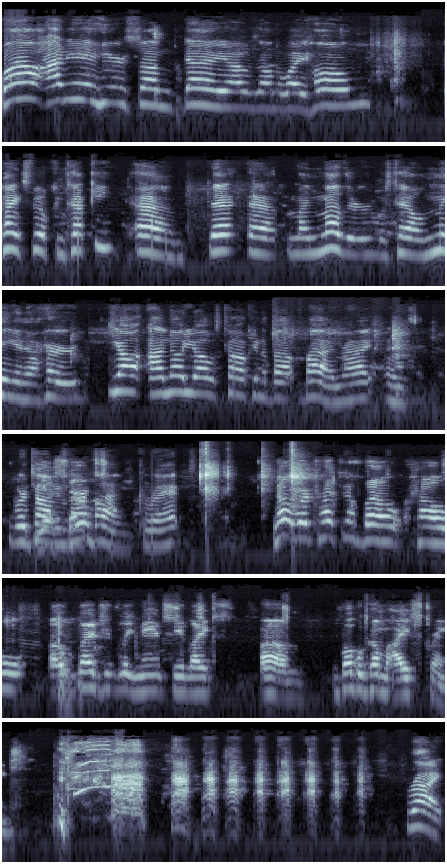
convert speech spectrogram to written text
Well, I did hear some day I was on the way home, Paintsville, Kentucky, um, that uh, my mother was telling me, and I heard y'all. I know y'all was talking about buying, right? And we're talking Yes, about Biden, correct? No, we're talking about how allegedly Nancy likes um, bubblegum ice cream. right,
